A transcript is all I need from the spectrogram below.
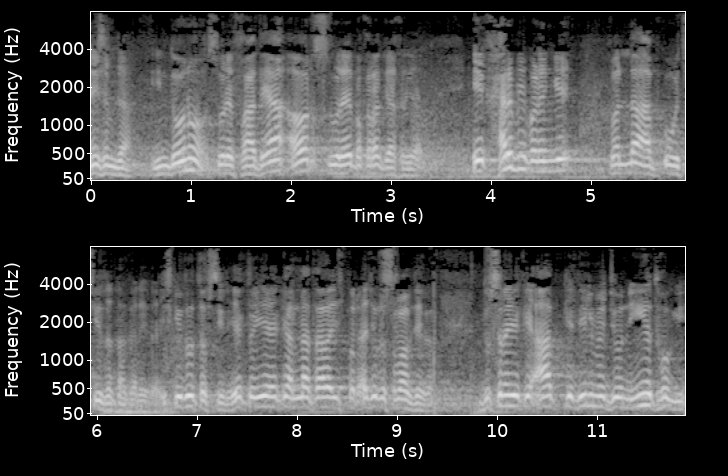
نہیں سمجھا؟ ان دونوں سورہ فاتحہ اور سورہ بقرہ کے اخریات ایک ہر بھی پڑھیں گے تو اللہ آپ کو وہ چیز عطا کرے گا۔ اس کی دو تفصیل ایک تو یہ ہے کہ اللہ تعالیٰ اس پر اجر و ثواب دے گا۔ دوسرا یہ کہ آپ کے دل میں جو نیت ہوگی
